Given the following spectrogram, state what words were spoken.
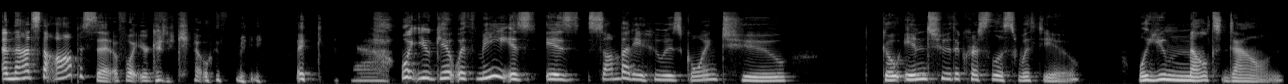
And that's the opposite of what you're going to get with me. Like yeah. what you get with me is is somebody who is going to go into the chrysalis with you. Will you melt down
